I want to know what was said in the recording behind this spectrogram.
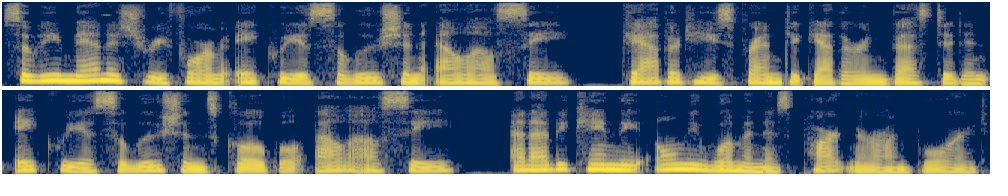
So he managed Reform Aqueous Solution LLC, gathered his friend together, invested in Aqueous Solutions Global LLC, and I became the only woman as partner on board.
